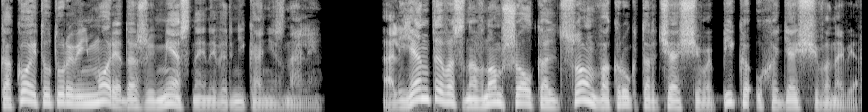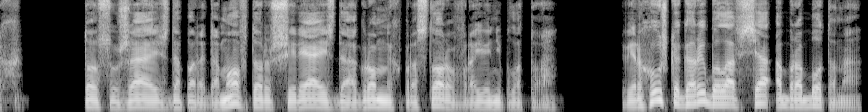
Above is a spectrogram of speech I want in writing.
Какой тут уровень моря, даже местные наверняка не знали. Альенте в основном шел кольцом вокруг торчащего пика, уходящего наверх. То сужаясь до пары домов, то расширяясь до огромных просторов в районе плато. Верхушка горы была вся обработана,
